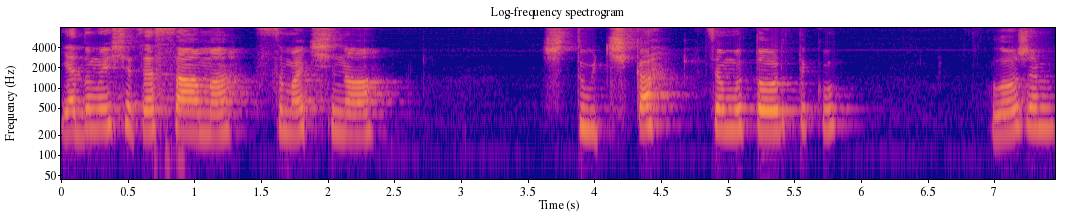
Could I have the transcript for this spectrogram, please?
Я думаю, що це сама смачна штучка в цьому тортику. Ложимо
